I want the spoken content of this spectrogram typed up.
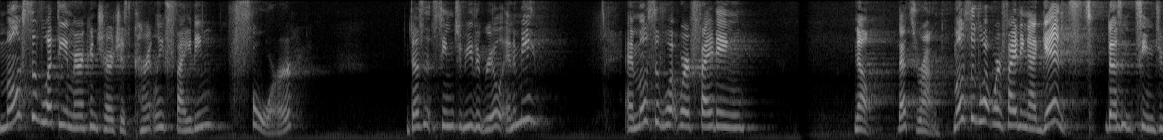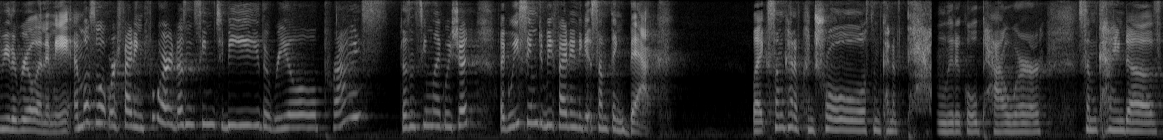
Most of what the American church is currently fighting for doesn't seem to be the real enemy. And most of what we're fighting, no, that's wrong. Most of what we're fighting against doesn't seem to be the real enemy. And most of what we're fighting for doesn't seem to be the real prize. Doesn't seem like we should. Like we seem to be fighting to get something back. Like some kind of control, some kind of political power, some kind of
